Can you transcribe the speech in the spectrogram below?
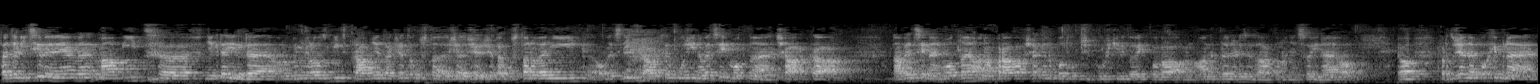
ta dělící linie má být eh, někde jinde, ono by mělo znít správně tak, že, to usta- že, že, že ta ustanovení o právech se použijí na věci hmotné, čárka, na věci nehmotné a na práva však jen potom připouští to jejich povaha a neplynuli ze zákona něco jiného. Jo? Protože je nepochybné,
